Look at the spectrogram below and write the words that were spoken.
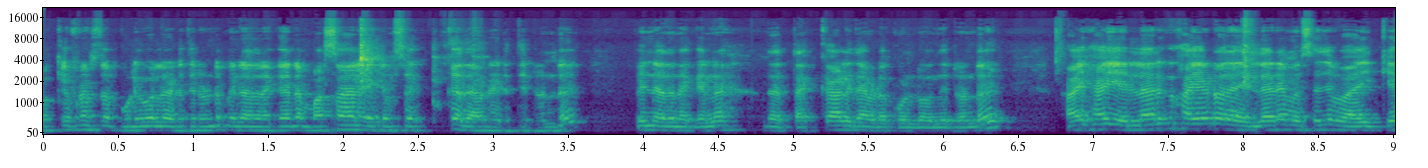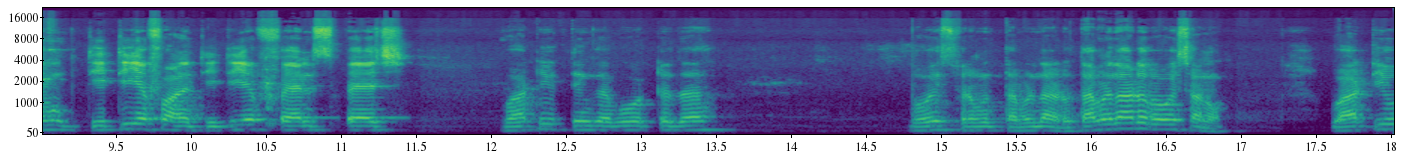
ഓക്കെ ഫ്രണ്ട്സ് പുളിവെള്ളം എടുത്തിട്ടുണ്ട്. പിന്നെ അതൊക്കെ മസാല ഐറ്റംസ് ഒക്കെ അവിടെ എടുത്തിട്ടുണ്ട്. പിന്നെ അതിനൊക്കെ തന്നെ തക്കാളി അവിടെ കൊണ്ടുവന്നിട്ടുണ്ട്. ഹായ് ഹായ് എല്ലാവർക്കും ഹായ് ആയിട്ടോ എല്ലാവരെയും മെസ്സേജ് വായിക്കാം. ടി ടി എഫ് ആണ്. T T F fans page what you think about the boys from Tamil Nadu Tamil Nadu boys ആണോ? വാട്ട് യു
